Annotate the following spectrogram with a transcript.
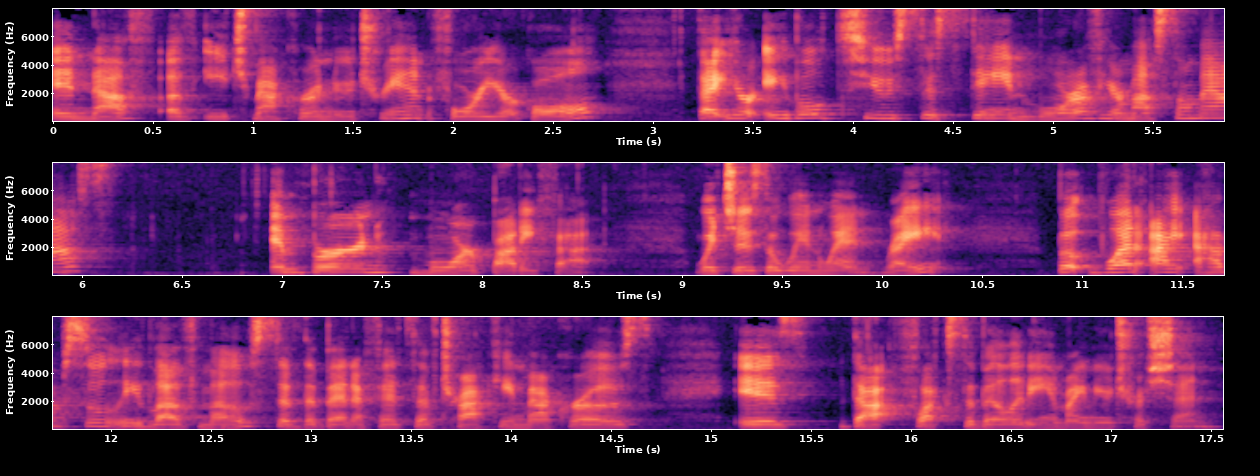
enough of each macronutrient for your goal that you're able to sustain more of your muscle mass and burn more body fat, which is a win win, right? But what I absolutely love most of the benefits of tracking macros is that flexibility in my nutrition.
